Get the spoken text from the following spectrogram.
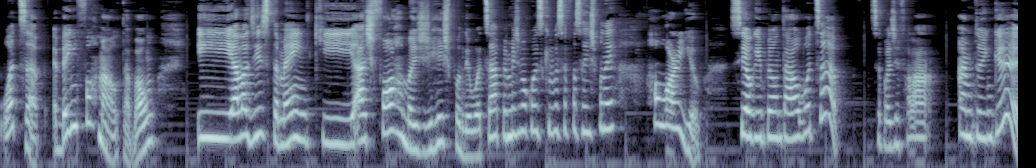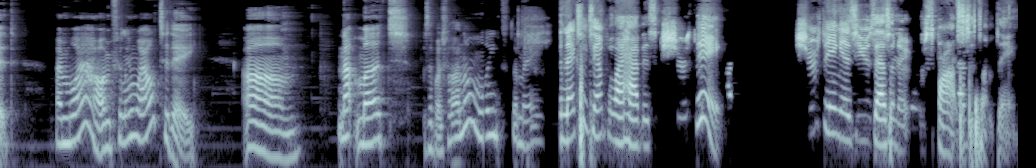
What's up? É bem informal, tá bom? E ela disse também que as formas de responder WhatsApp é a mesma coisa que você fosse responder How are you? Se alguém perguntar What's up? Você pode falar, I'm doing good. I'm well. I'm feeling well today. Um, not much. Você pode falar não muito também. The next example I have is sure thing. Sure thing is used as a response to something.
